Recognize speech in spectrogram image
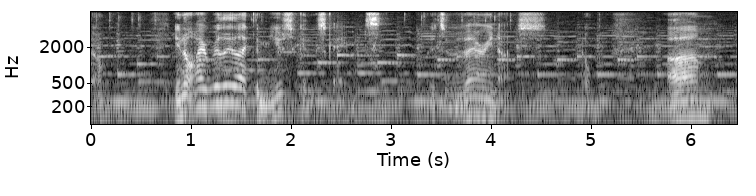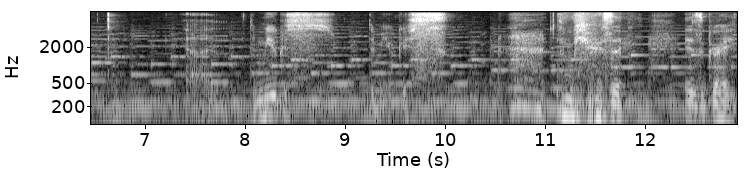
No. You know, I really like the music in this game. It's, it's very nice. Nope. Um, the mucus, the mucus, the music is great.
